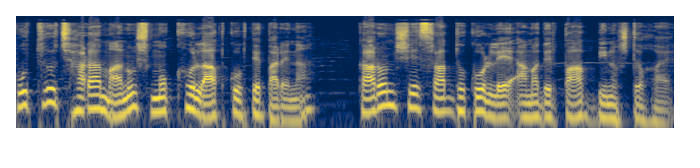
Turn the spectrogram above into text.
পুত্র ছাড়া মানুষ মোক্ষ লাভ করতে পারে না, কারণ সে শ্রাদ্ধ করলে আমাদের পাপ বিনষ্ট হয়।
